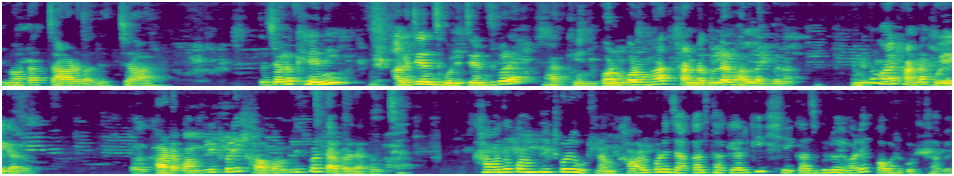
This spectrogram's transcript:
নটা চার বাজে, চার। তো চলো খেয়ে নিই আগে চেঞ্জ করি, চেঞ্জ করে ভাত খেয়ে নিই। গরম গরম ভাত ঠান্ডা করলে আর ভালো লাগবে না। এমনি তো মায়ের ঠান্ডা হয়ে গেল। খাওয়াটা কমপ্লিট করি, খাওয়া কমপ্লিট করে তারপরে দেখা হচ্ছে। খাওয়া তো কমপ্লিট করে উঠলাম। খাওয়ার পরে যা কাজ থাকে আর কি, সেই কাজগুলো এবারে কভার করতে হবে।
